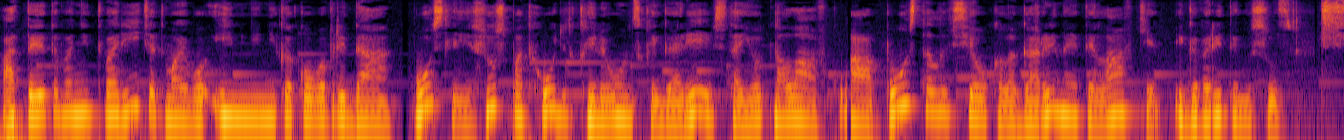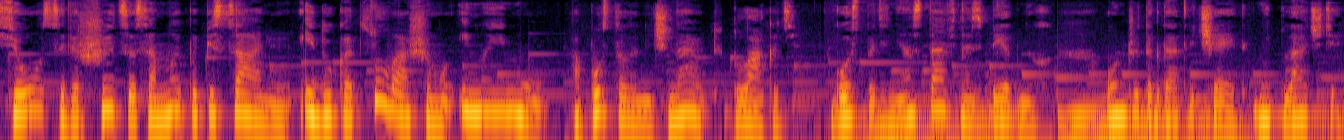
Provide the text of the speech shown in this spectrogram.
от этого не творить от моего имени никакого вреда. После Иисус подходит к Илионской горе и встает на лавку, а апостолы все около горы на этой лавке, и говорит им Иисус, «Все совершится со мной по Писанию, иду к Отцу вашему и моему». Апостолы начинают плакать. «Господи, не оставь нас, бедных!» Он же тогда отвечает, «Не плачьте,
